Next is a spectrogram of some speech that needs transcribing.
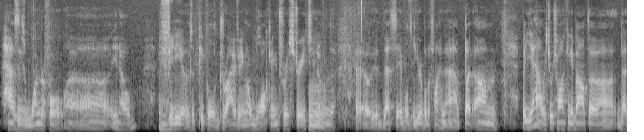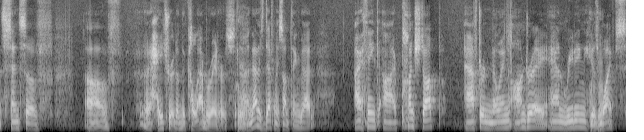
has these wonderful, uh, you know, videos of people driving or walking through streets. You know, from the uh, that's able to, you're able to find that. But um, but yeah, what you were talking about uh, that sense of of uh, hatred of the collaborators, and that is definitely something that I think I punched up after knowing Andre and reading his wife's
